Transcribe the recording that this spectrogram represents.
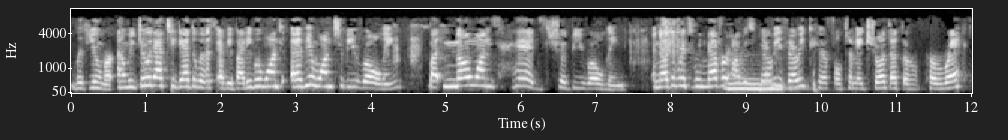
with humor. And we do that together with everybody. We want everyone to be rolling, but no one's heads should be rolling. In other words, we never, mm. I was very, mm. very careful to make sure that the correct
